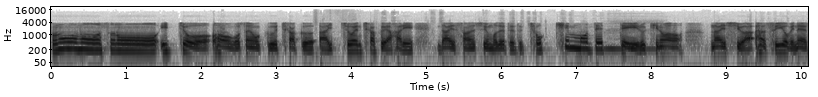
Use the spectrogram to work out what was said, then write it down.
その後も、その、1兆5000億近く、あ、1兆円近くやはり、第3週も出てて、直近も出ている、昨日、ないしは、水曜日ね、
